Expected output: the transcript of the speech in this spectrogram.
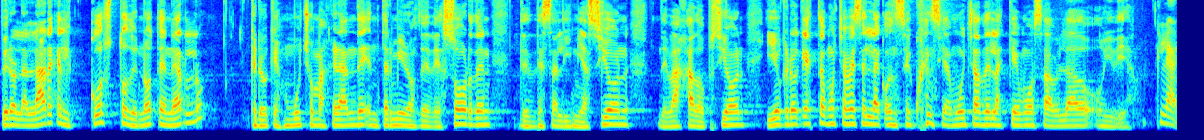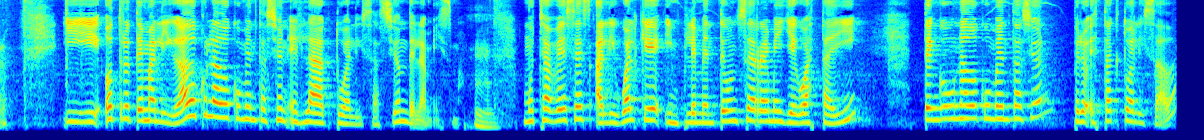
pero a la larga el costo de no tenerlo creo que es mucho más grande en términos de desorden, de desalineación, de baja adopción. Y yo creo que esta muchas veces es la consecuencia de muchas de las que hemos hablado hoy día. Claro. Y otro tema ligado con la documentación es la actualización de la misma. Mm. Muchas veces, al igual que implementé un CRM y llego hasta ahí, tengo una documentación, pero está actualizada.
